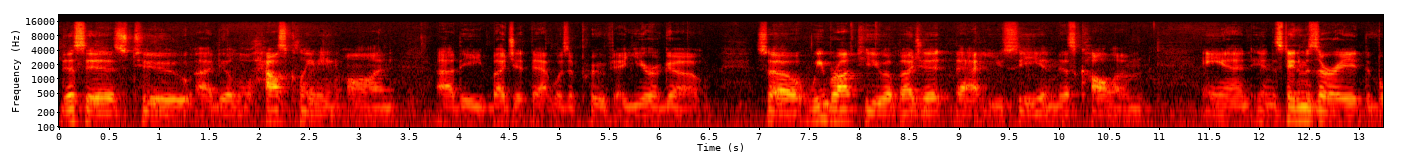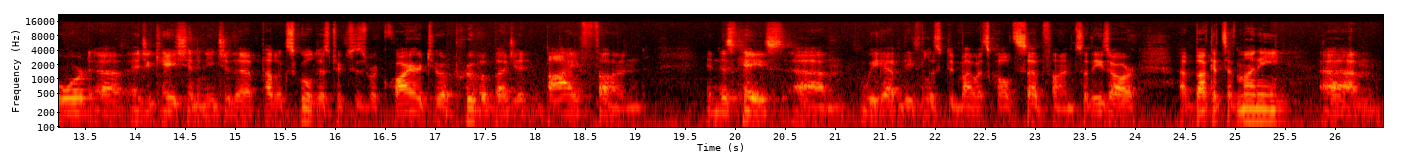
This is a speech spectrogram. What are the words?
this is to uh, do a little house cleaning on uh, the budget that was approved a year ago. So we brought to you a budget that you see in this column. And in the state of Missouri, the Board of Education in each of the public school districts is required to approve a budget by fund. In this case, um, we have these listed by what's called sub-funds. So these are uh, buckets of money um,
